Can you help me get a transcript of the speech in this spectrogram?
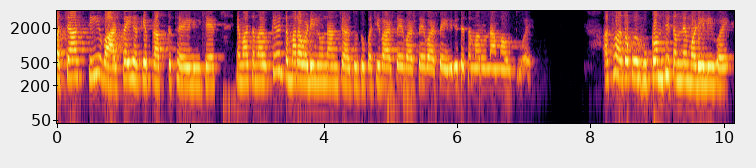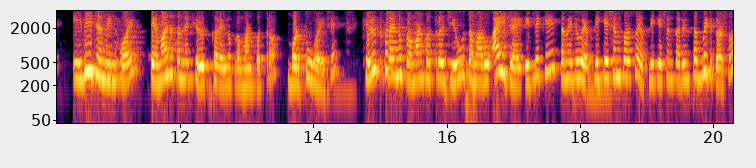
પચાસથી વારસાઈ હકે પ્રાપ્ત થયેલી છે. એમાં તમારું કે તમારા વડીલનું નામ ચાલતું હતું, પછી વારસાઈ વારસાઈ વારસાઈ, એવી રીતે તમારું નામ આવતું હોય. અથવા તો કોઈ હુકમથી તમને મળેલી હોય, એવી જમીન હોય તેમાં જ તમને ખેડૂત ખરાઈનું પ્રમાણપત્ર મળતું હોય છે. ખેડૂત ખરાઈનું પ્રમાણપત્ર જેવું તમારું આવી જાય એટલે કે તમે જેવું એપ્લિકેશન કરશો એપ્લિકેશન કરીને સબમિટ કરશો,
